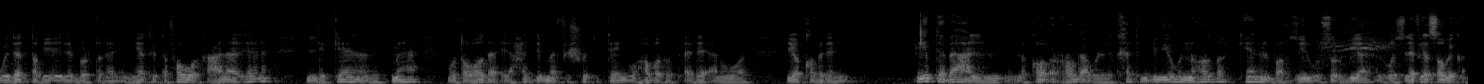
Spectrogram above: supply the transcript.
وده الطبيعي للبرتغال إن هي تتفوق على غانا اللي كان رتمها متواضع إلى حد ما في الشوط الثاني وهبطت اداء ولياقة بدنية. نبدأ بقى على اللقاء الرابع واللي اتختم بيه اليوم النهارده كان البرازيل وصربيا يوغوسلافيا سابقا.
